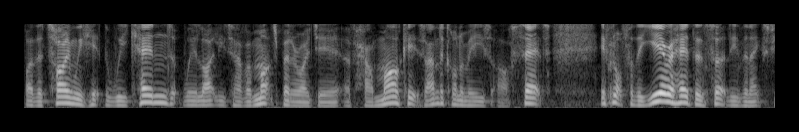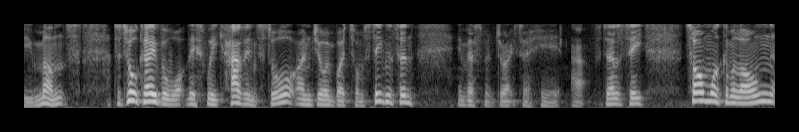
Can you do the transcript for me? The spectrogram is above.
By the time we hit the weekend, we're likely to have a much better idea of how markets and economies are set, if not for the year ahead, then certainly the next few months. To talk over what this week has in store, I'm joined by Tom Stevenson, Investment Director here at Fidelity. Tom, welcome along.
